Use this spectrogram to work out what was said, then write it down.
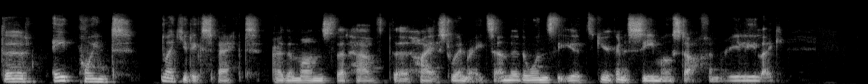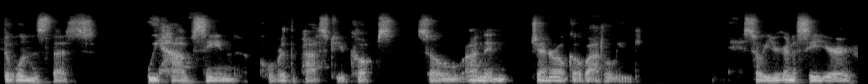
The eight point like you'd expect, are the ones that have the highest win rates, and they're the ones that you, you're going to see most often. Really, like the ones that we have seen over the past few cups. So, and in general, Go Battle League. So you're going to see your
